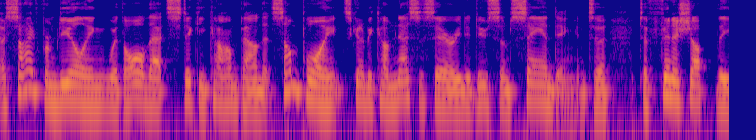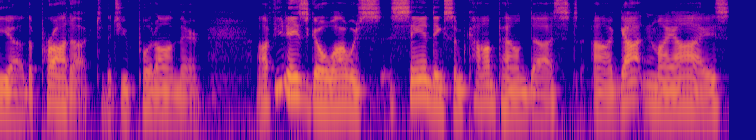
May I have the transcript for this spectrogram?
aside from dealing with all that sticky compound, at some point it's going to become necessary to do some sanding and to, to finish up the, uh, the product that you've put on there. A few days ago, while I was sanding some compound dust, uh, got in my eyes,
